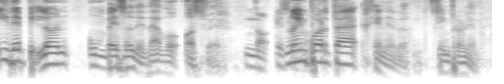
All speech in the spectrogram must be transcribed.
Y de pilón, un beso de Davo Osfer. No, eso No importa género, sin problema.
